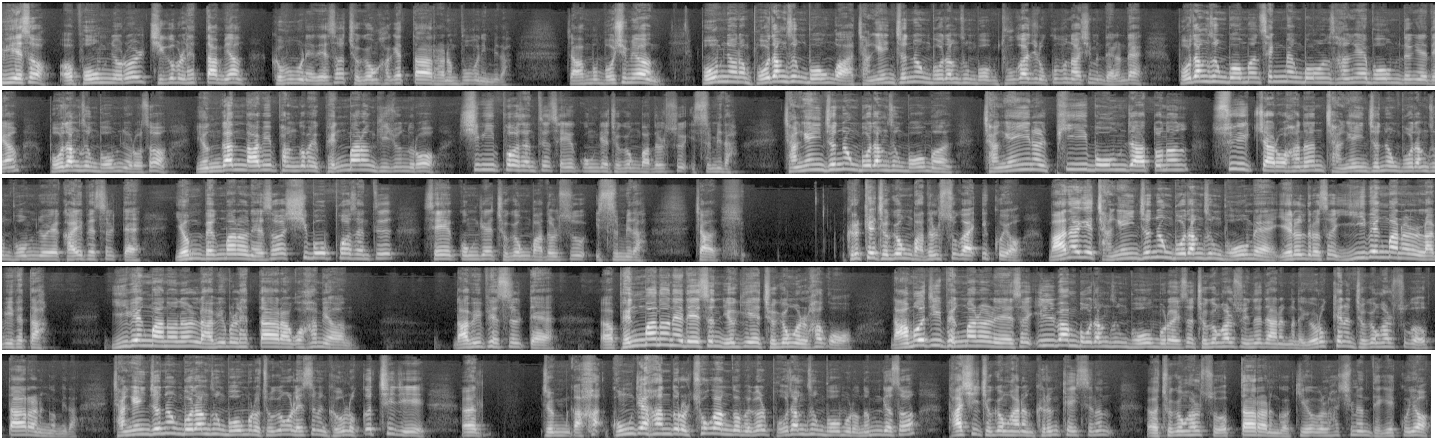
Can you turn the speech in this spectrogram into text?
위해서 어, 보험료를 지급을 했다면 그 부분에 대해서 적용하겠다라는 부분입니다. 자, 한번 보시면 보험료는 보장성 보험과 장애인 전용 보장성 보험 두 가지로 구분하시면 되는데 보장성 보험은 생명보험, 상해보험 등에 대한 보장성 보험료로서 연간 납입한 금액 100만 원 기준으로 12% 세액 공제 적용받을 수 있습니다. 장애인 전용 보장성 보험은 장애인을 피보험자 또는 수익자로 하는 장애인 전용 보장성 보험료에 가입했을 때 연 100만 원에서 15% 세액 공제 적용받을 수 있습니다. 자, 그렇게 적용받을 수가 있고요. 만약에 장애인 전용 보장성 보험에 예를 들어서 200만 원을 납입했다. 200만 원을 납입을 했다라고 하면 납입했을 때 100만 어, 원에 대해서는 여기에 적용을 하고 나머지 100만 원에 대해서 일반 보장성 보험으로 해서 적용할 수 있느냐는 건데 이렇게는 적용할 수가 없다라는 겁니다. 장애인 전용 보장성 보험으로 적용을 했으면 그걸로 끝이지 어, 좀 그러니까 공제 한도를 초과한 금액을 보장성 보험으로 넘겨서 다시 적용하는 그런 케이스는 어, 적용할 수 없다라는 거 기억을 하시면 되겠고요.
